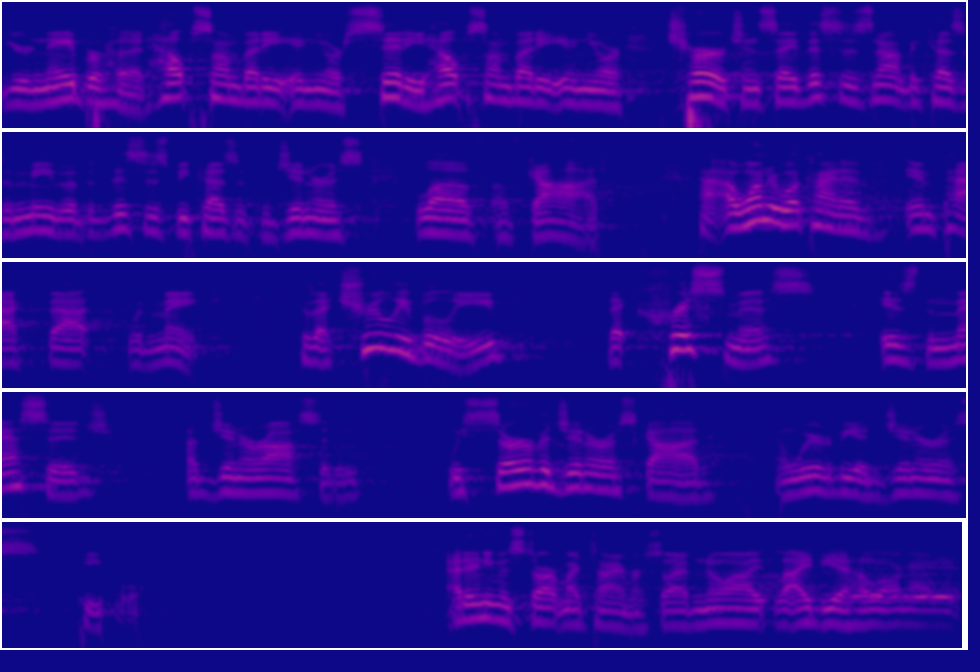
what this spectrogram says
your neighborhood, help somebody in your city, help somebody in your church, and say, This is not because of me, but this is because of the generous love of God. I wonder what kind of impact that would make. Because I truly believe that Christmas is the message of generosity. We serve a generous God, and we're to be a generous people. I didn't even start my timer, so I have no idea how long I went.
